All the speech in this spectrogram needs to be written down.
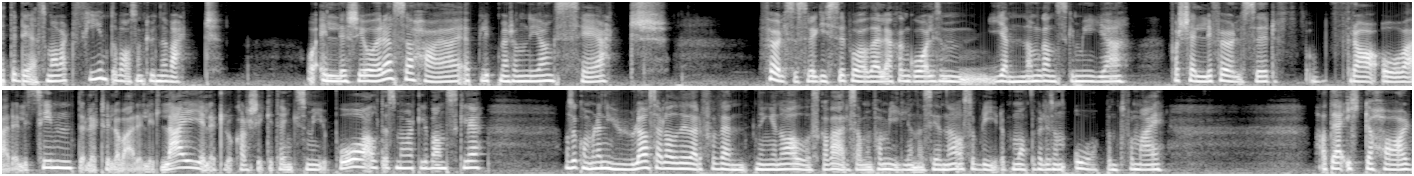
etter det som har vært fint, og hva som kunne vært. Og ellers i året så har jeg et litt mer sånn nyansert følelsesregister på det, eller jeg kan gå liksom gjennom ganske mye forskjellige følelser fra å være litt sint, eller til å være litt lei, eller til å kanskje ikke tenke så mye på alt det som har vært litt vanskelig. Og så kommer den jula, og så er det alle de der forventningene, og alle skal være sammen med familiene sine, og så blir det på en måte veldig sånn åpent for meg at jeg ikke har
